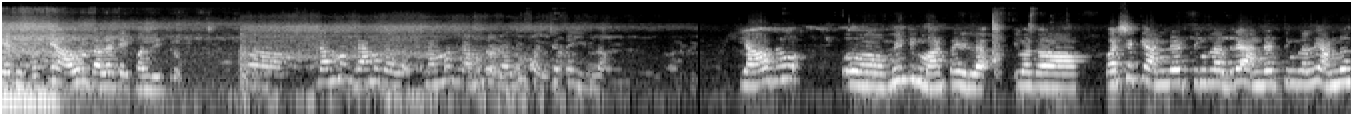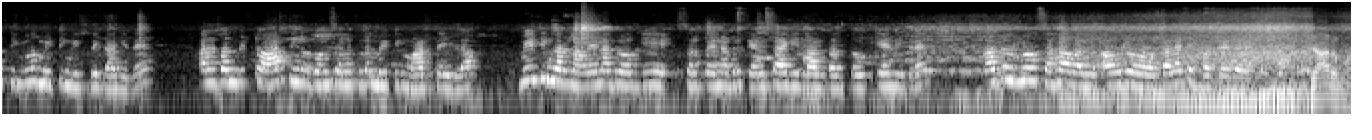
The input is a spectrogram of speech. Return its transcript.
ಕೇಳಿದ್ದಕ್ಕೆ ಅವರು ಗಲಾಟೆಗೆ ಬಂದಿದ್ರು. ನಮ್ಮ ಗ್ರಾಮಗಳ ನಮ್ಮ ಗ್ರಾಮಗಳಲ್ಲಿ ಸ್ವಚ್ಛತೆ ಇಲ್ಲ. ಯಾವುದು ಮೀಟಿಂಗ್ ಮಾಡ್ತಾ ಇಲ್ಲ. ಇವಾಗ ವರ್ಷಕ್ಕೆ ಹನ್ನೆರಡು ತಿಂಗಳಾದ್ರೆ ಹನ್ನೆರಡು ತಿಂಗಳಲ್ಲಿ ಹನ್ನೊಂದು ತಿಂಗಳು ಮೀಟಿಂಗ್ ಇಡಬೇಕಾಗಿದೆ. ಅಲ್ಲಿ ಬಂದ್ಬಿಟ್ಟು ಆರು ತಿಂಗಳಿಗೆ ಒಂದ್ಸಲ ಕೂಡ ಮೀಟಿಂಗ್ ಮಾಡ್ತಾ ಇಲ್ಲ. ಮೀಟಿಂಗಲ್ಲಿ ನಾವೇನಾದರೂ ಹೋಗಿ ಸ್ವಲ್ಪ ಏನಾದರೂ ಕೆಲಸ ಆಗಿಲ್ಲ ಅಂತಂದು ಕೇಳಿದರೆ ಅದನ್ನು ಸಹ ಅವರು ಗಲಾಟೆಗೆ ಬರ್ತಾ ಇದ್ದಾರೆ. ಯಾರಮ್ಮ?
